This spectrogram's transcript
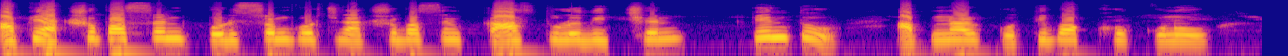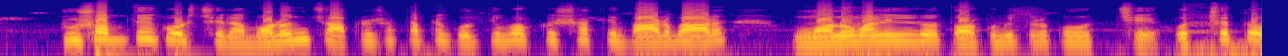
আপনি একশো পার্সেন্ট পরিশ্রম করছেন, একশো পার্সেন্ট কাজ তুলে দিচ্ছেন, কিন্তু আপনার কর্তৃপক্ষ কোনো টু শব্দই করছে না, বরঞ্চ আপনার সাথে, আপনার কর্তৃপক্ষের সাথে বারবার মনোমালিন্য তর্ক বিতর্ক হচ্ছে হচ্ছে তো?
